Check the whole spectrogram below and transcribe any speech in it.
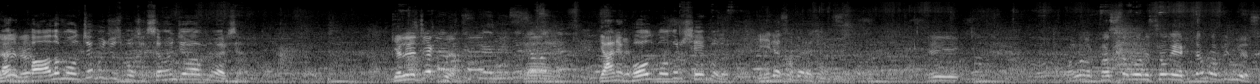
Yani? Ne? pahalı mı olacak ucuz mu olacak? Sen önce cevabını vereceksin. Gelecek mi? Yani, yani bol mu olur şey mi olur? İyi nasıl vereceksin? Ee, Valla Kastamonu çok ekti ama bilmiyorsun.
